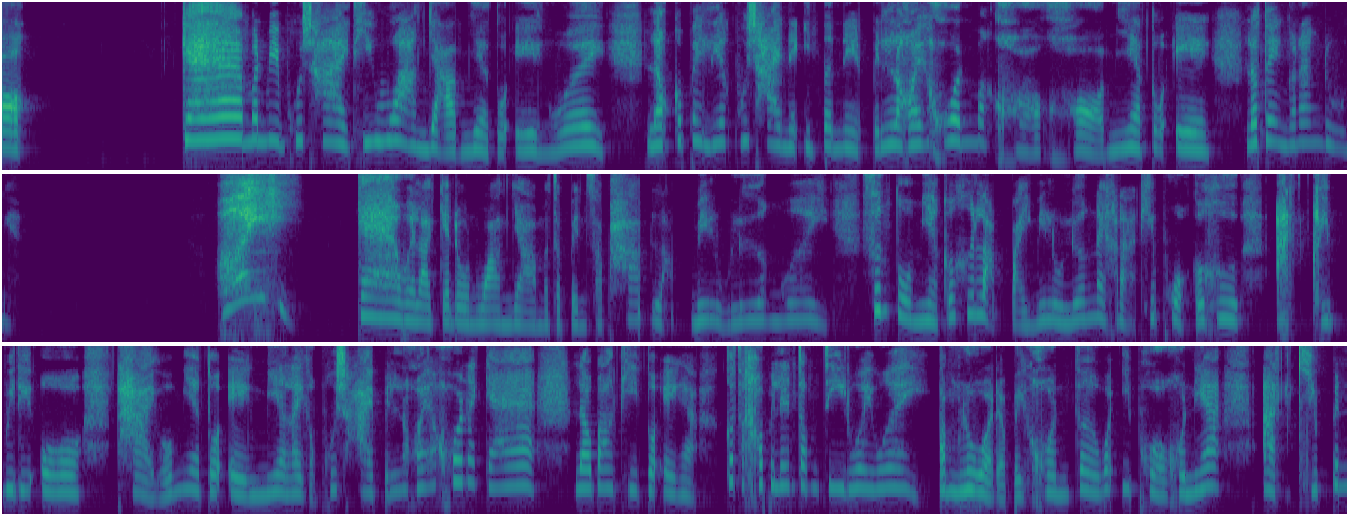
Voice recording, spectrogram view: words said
็อก แกมันมีผู้ชายที่วางยาเมียตัวเองเว้ย แล้วก็ไปเรียกผู้ชายในอินเทอร์เน็ตเป็นร้อยคนมาขอขอเมียตัวเอง แล้วตัวเองก็นั่งดูไงเฮ้ย แกเวลาแกโดนวางยามันจะเป็นสภาพหลับไม่รู้เรื่องเว้ย ซึ่งตัวเมียก็คือหลับไปไม่รู้เรื่องในขณะที่ผัวก็คืออัดคลิปวิดีโอ ถ่ายว่าเมียตัวเองมีอะไรกับผู้ชายเป็นร้อยคนนะแก แล้วบางทีตัวเองอะก็จะเข้าไปเล่นจำจีด้วยเว้ย ตำรวจอะไปค้นเจอว่าอีผัวคนเนี้ยอัดคลิปเป็น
